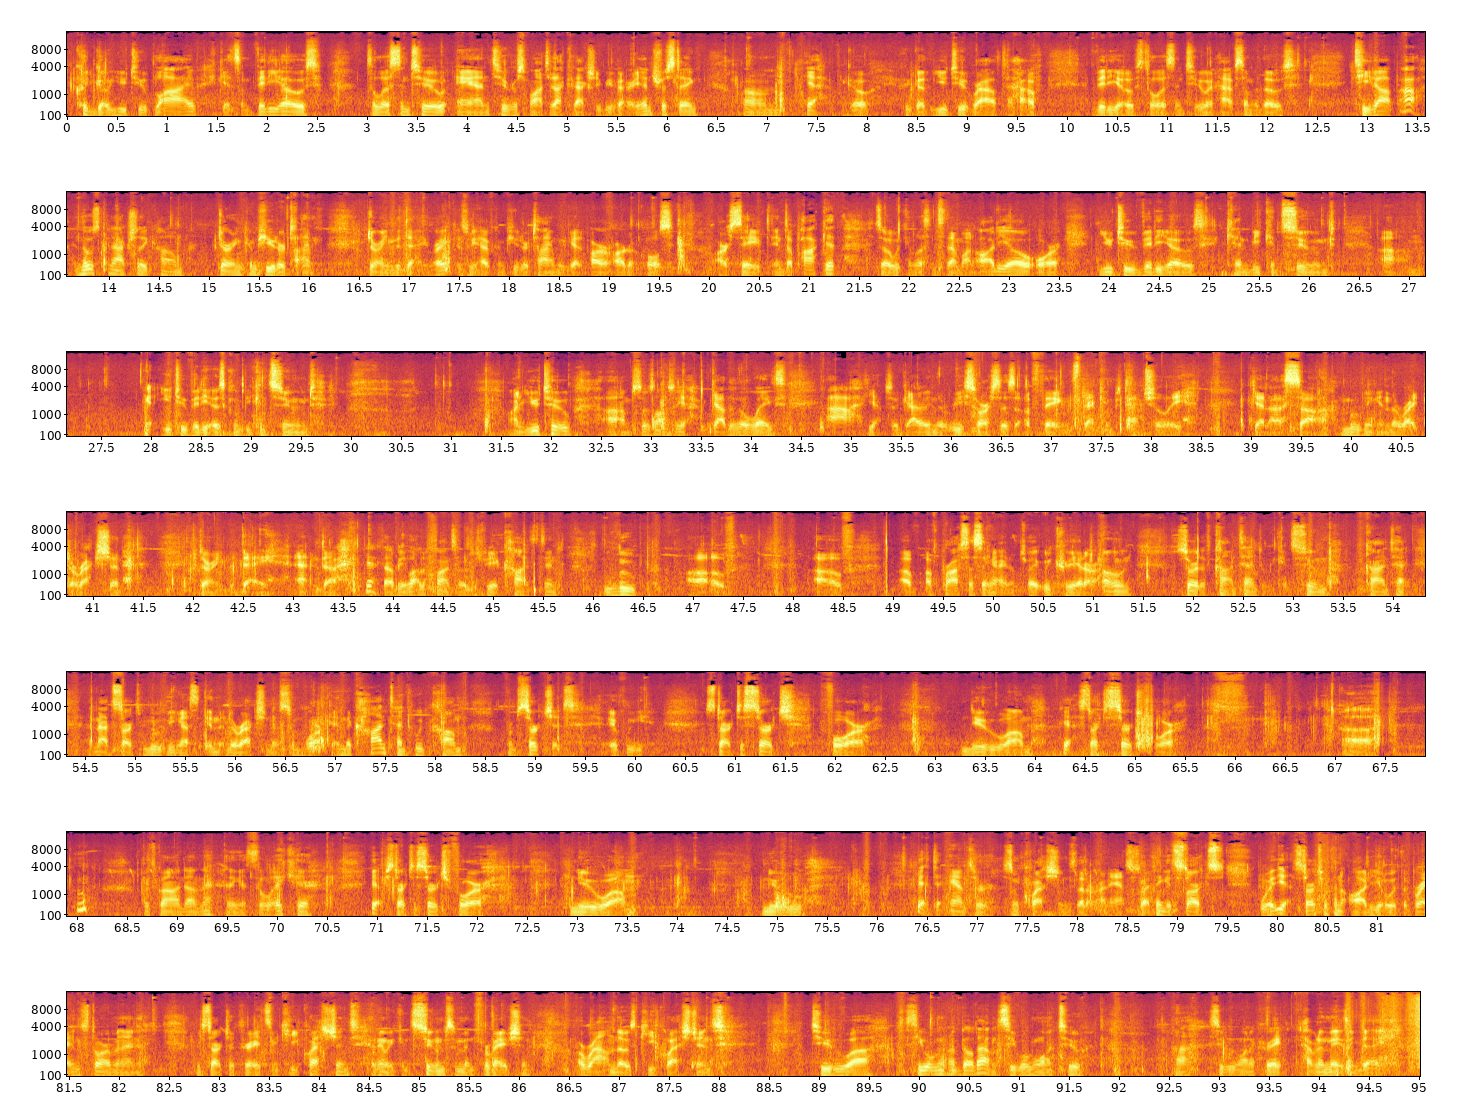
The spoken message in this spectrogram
Could go YouTube Live, get some videos to listen to and to respond to. That could actually be very interesting. Um, yeah, go could go the YouTube route to have videos to listen to and have some of those teed up. Ah, and those can actually come during computer time during the day, right? As we have computer time, we get our articles are saved into Pocket, so we can listen to them on audio or YouTube videos can be consumed. Um, yeah, YouTube videos can be consumed on YouTube. Um, so as long as we yeah, gather the links, ah, yeah, so gathering the resources of things that can potentially get us uh, moving in the right direction during the day. And uh, yeah, that'll be a lot of fun. So it'll just be a constant loop of, of, of, of processing items, right? We create our own sort of content, we consume content, and that starts moving us in the direction of some work. And the content would come from searches if we start to search for new, um, yeah, start to search for. Uh, what's going on down there? I think it's the lake here. Yep, start to search for new, um, new, yeah, to answer some questions that are unanswered. So I think it starts with, yeah, it starts with an audio with a brainstorm, and then we start to create some key questions, and then we consume some information around those key questions to uh, see what we want to build out and see what we want to uh, see what we want to create. Have an amazing day.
